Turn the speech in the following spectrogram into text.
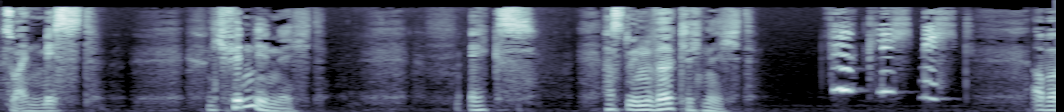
So ein Mist. Ich finde ihn nicht. Ex, hast du ihn wirklich nicht? Wirklich nicht. Aber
